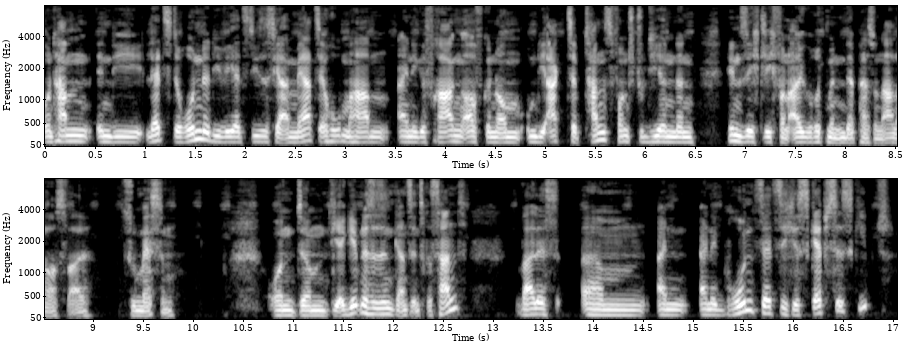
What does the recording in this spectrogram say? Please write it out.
und haben in die letzte Runde, die wir jetzt dieses Jahr im März erhoben haben, einige Fragen aufgenommen, um die Akzeptanz von Studierenden hinsichtlich von Algorithmen in der Personalauswahl zu messen. Und ähm, die Ergebnisse sind ganz interessant, weil es ähm, ein, eine grundsätzliche Skepsis gibt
